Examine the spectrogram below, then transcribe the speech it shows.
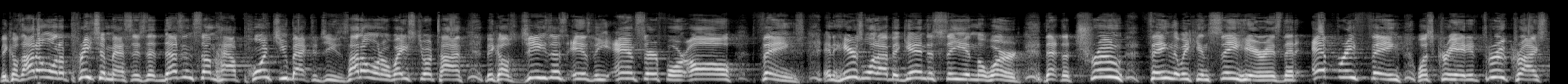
because I don't want to preach a message that doesn't somehow point you back to Jesus. I don't want to waste your time because Jesus is the answer for all things. And here's what I began to see in the word that the true thing that we can see here is that everything was created through Christ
